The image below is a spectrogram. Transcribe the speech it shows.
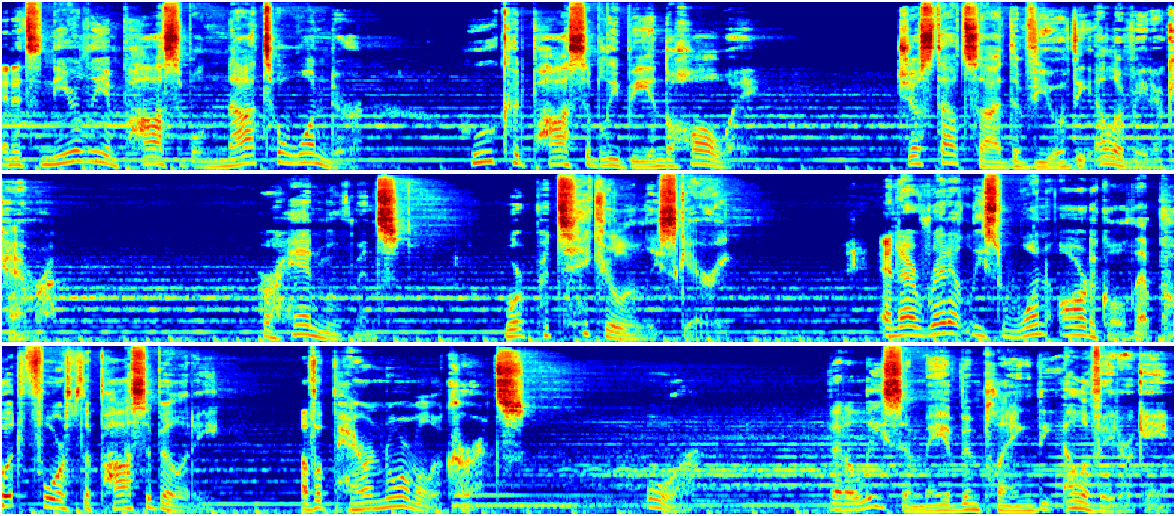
and it's nearly impossible not to wonder who could possibly be in the hallway, just outside the view of the elevator camera. Her hand movements were particularly scary, and I read at least one article that put forth the possibility of a paranormal occurrence, or that Elisa may have been playing the elevator game.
